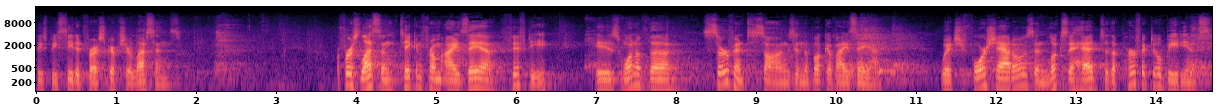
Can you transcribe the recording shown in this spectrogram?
Please be seated for our scripture lessons. Our first lesson, taken from Isaiah 50, is one of the servant songs in the book of Isaiah, which foreshadows and looks ahead to the perfect obedience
